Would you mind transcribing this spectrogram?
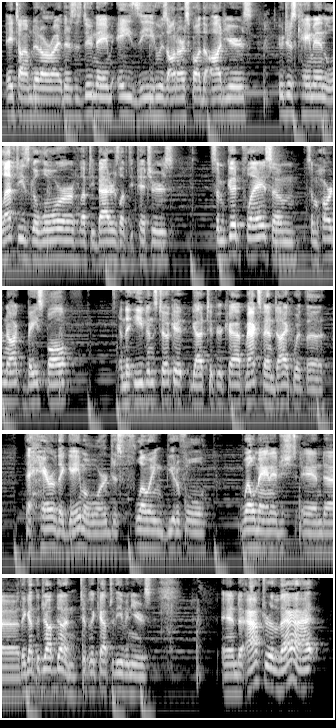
Adam did all right. There's this dude named AZ who was on our squad, the Odd Years, who just came in lefties galore, lefty batters, lefty pitchers. Some good play, some some hard knock baseball, and the evens took it. Got to tip your cap. Max Van Dyke with the the hair of the game award, just flowing, beautiful, well managed, and uh, they got the job done. Tip of the cap to the even years. And after that,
